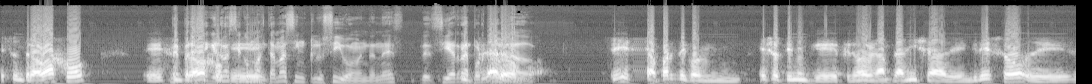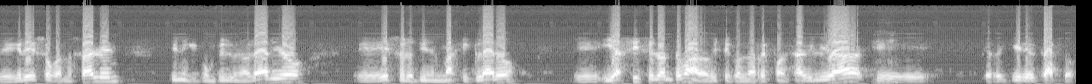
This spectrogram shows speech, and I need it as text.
es un trabajo, es Me un trabajo que lo hace como hasta más inclusivo, ¿me entendés? De- Cierra Sí, por claro. lados. Sí, aparte con ellos tienen que firmar una planilla de ingreso, de, de egreso cuando salen, tienen que cumplir un horario, eh, eso lo tienen más que claro, eh, y así se lo han tomado, viste, con la responsabilidad que, que requiere el caso.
